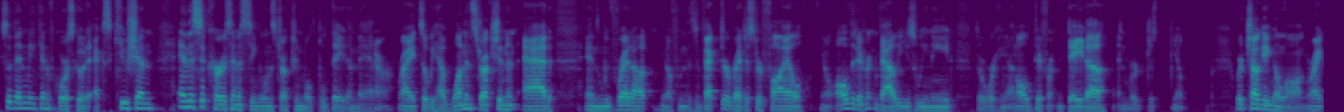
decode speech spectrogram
so then we can, of course, go to execution, and this occurs in a single instruction, multiple data manner, right? So we have one instruction, and add, and we've read out, you know, from this vector register file, you know, all the different values we need. So we're working on all different data, and we're just, you know, we're chugging along, right?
